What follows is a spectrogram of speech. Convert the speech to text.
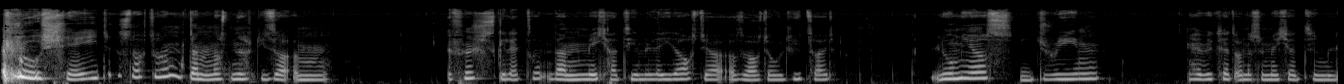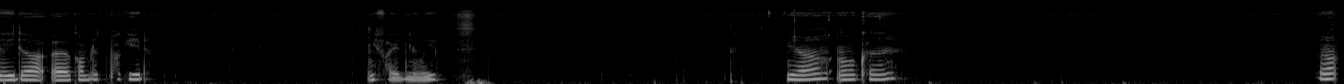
Shade ist noch drin. Dann noch, noch dieser ähm, Fischskelett drin. Dann Mecha Team Leader aus der, also aus der OG-Zeit. Lumios, Dream, Heavy Cat und das Mecha Team Leader äh, Komplettpaket. Ich feiere den irgendwie. Ja, okay. Ja,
